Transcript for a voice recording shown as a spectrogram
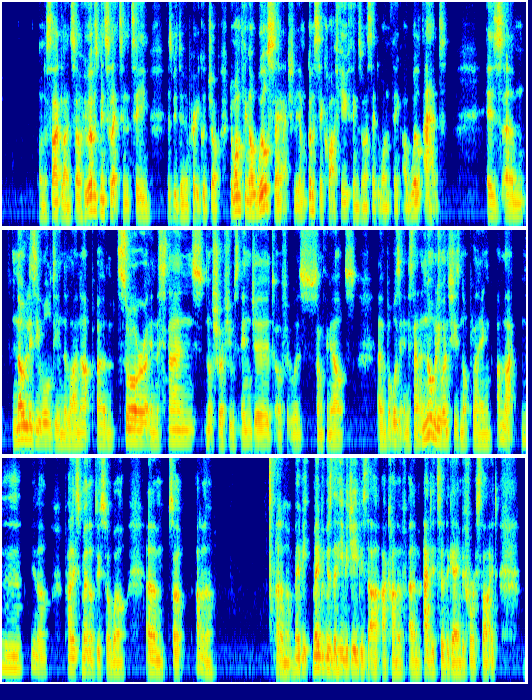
on the sideline. So whoever's been selecting the team has been doing a pretty good job. The one thing I will say, actually, I'm going to say quite a few things when I say the one thing I will add is um, no Lizzie Waldie in the lineup. Um, her in the stands. Not sure if she was injured or if it was something else, um, but wasn't in the stand. And normally when she's not playing, I'm like, eh, you know, Palace may not do so well. Um, so I don't know. I don't know. Maybe maybe it was the heebie-jeebies that I, I kind of um, added to the game before it started.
